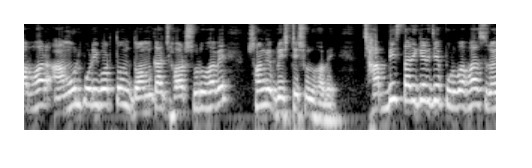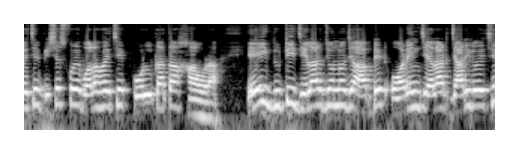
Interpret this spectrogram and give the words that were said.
আবহাওয়ার আমূল পরিবর্তন, দমকা ঝড় শুরু হবে, সঙ্গে বৃষ্টি শুরু হবে। ছাব্বিশ তারিখের যে পূর্বাভাস রয়েছে, বিশেষ করে বলা হয়েছে কলকাতা, হাওড়া। এই দুটি জেলার জন্য যে আপডেট, অরেঞ্জ অ্যালার্ট জারি রয়েছে,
